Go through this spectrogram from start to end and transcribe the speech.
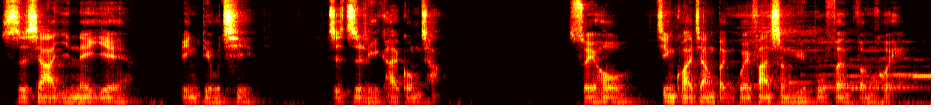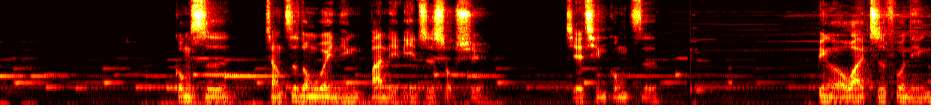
撕下一内页并丢弃，直至离开工厂。随后，尽快将本规范剩余部分焚毁。公司将自动为您办理离职手续、结清工资，并额外支付您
